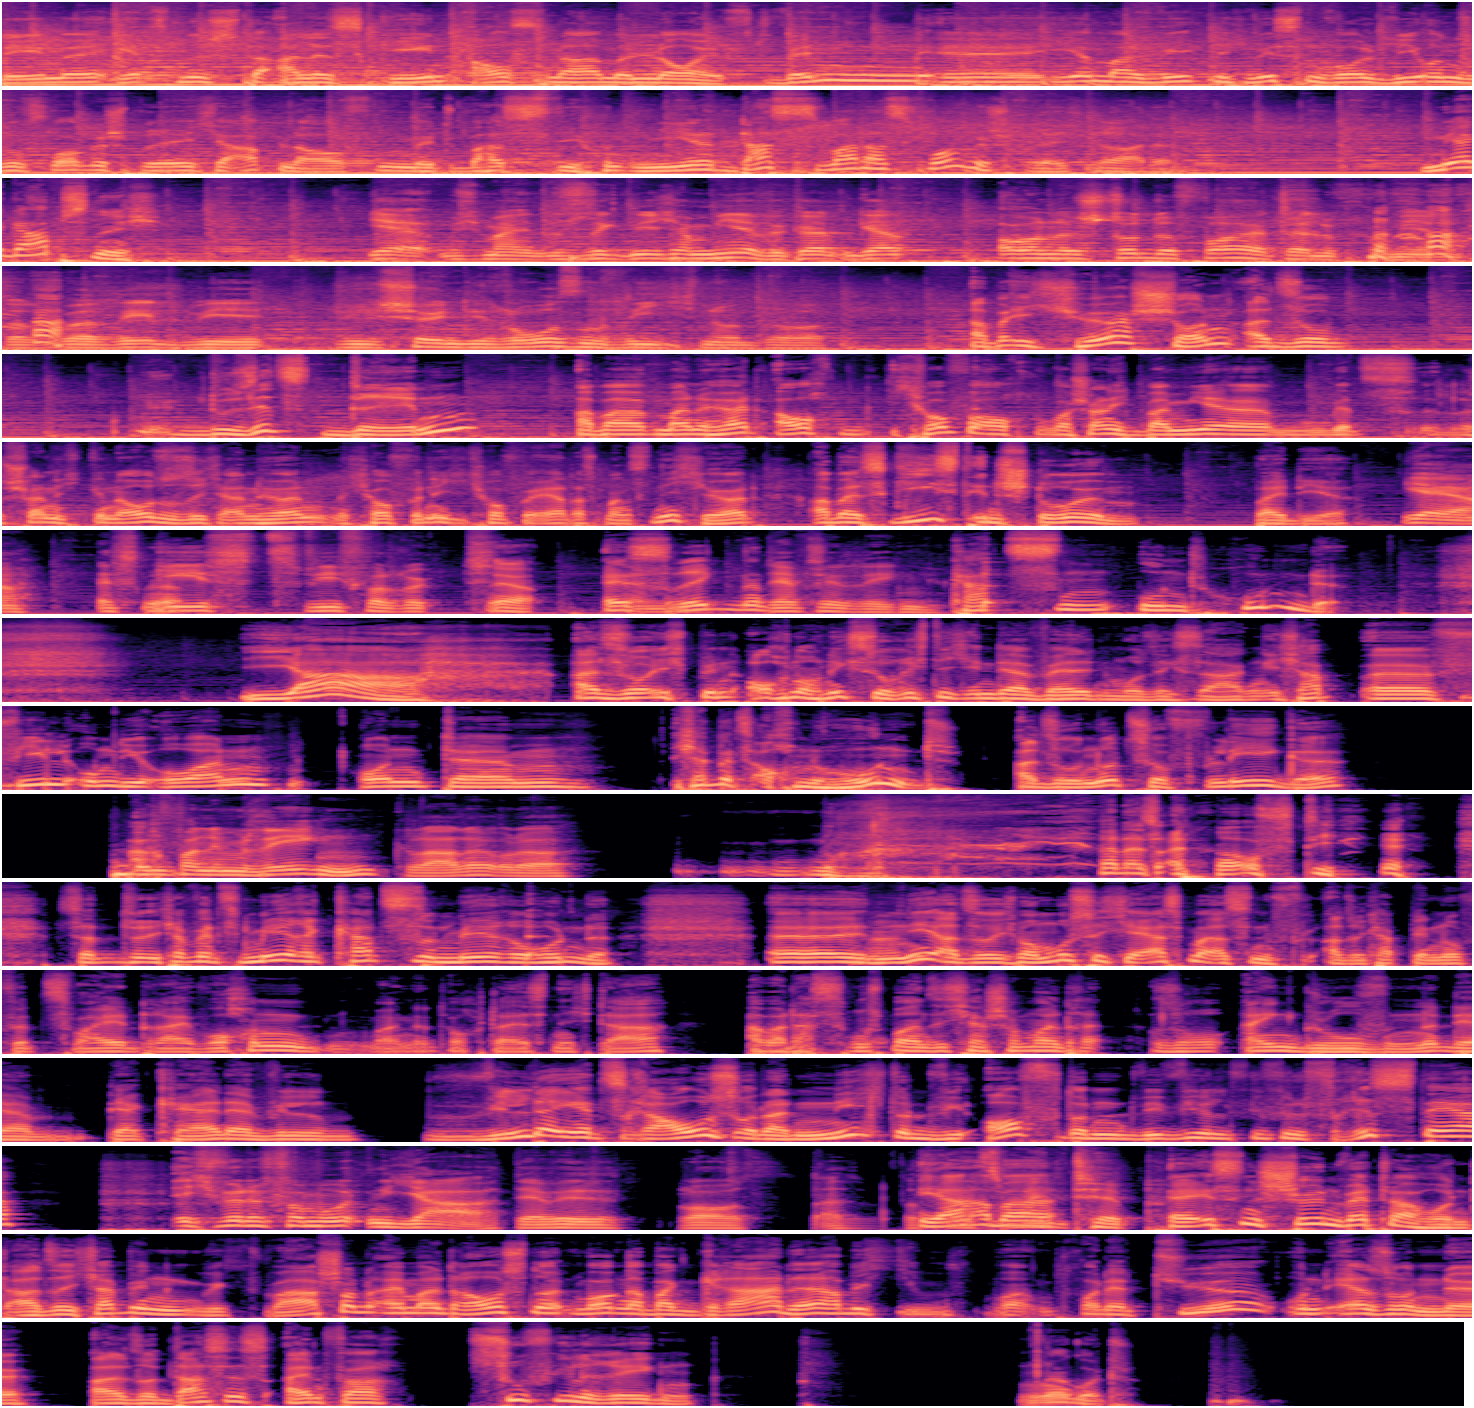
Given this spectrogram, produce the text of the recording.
Probleme. Jetzt müsste alles gehen. Aufnahme läuft. Wenn äh, ihr mal wirklich wissen wollt, wie unsere Vorgespräche ablaufen mit Basti und mir, das war das Vorgespräch gerade. Mehr gab's nicht. Ja, yeah, ich meine, das liegt nicht an mir. Wir könnten gerne auch eine Stunde vorher telefonieren und darüber reden, wie, wie schön die Rosen riechen und so. Aber ich höre schon, also du sitzt drin, aber man hört auch, ich hoffe auch wahrscheinlich bei mir jetzt wahrscheinlich genauso sich anhören. Ich hoffe nicht, ich hoffe eher, dass man es nicht hört. Aber es gießt in Strömen bei dir. Ja, ja, es gießt ja. wie verrückt. Ja, es ähm, regnet sehr viel Regen. Katzen und Hunde. Ja, also ich bin auch noch nicht so richtig in der Welt, muss ich sagen. Ich habe äh, viel um die Ohren und ähm, ich habe jetzt auch einen Hund, also nur zur Pflege. Ach, von dem Regen gerade, oder? ja, da ist einer auf die. ich habe jetzt mehrere Katzen und mehrere Hunde. Äh, mhm. Nee, also ich, man muss sich ja erstmal also ich habe den nur für zwei, drei Wochen, meine Tochter ist nicht da, aber das muss man sich ja schon mal so eingrooven. Ne? Der, der Kerl, der will, will der jetzt raus oder nicht und wie oft und wie viel, wie viel frisst der? Ich würde vermuten, ja, der will raus. Also das ja, aber er ist ein schön Wetterhund. Also ich habe ihn, ich war schon einmal draußen heute Morgen, aber gerade habe ich ihn vor der Tür und er so, nö. Also das ist einfach zu viel Regen. Na gut.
